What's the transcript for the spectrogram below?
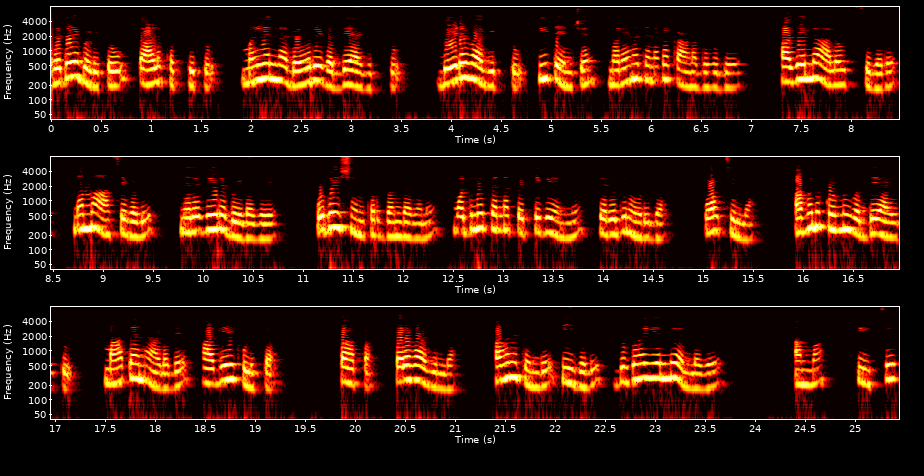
ಹೃದಯ ಬಡಿತವು ತಾಳ ತಪ್ಪಿತು, ಮೈಯೆಲ್ಲ ಬೆವರಿ ಗದ್ದೆ ಆಗಿತ್ತು ಬೇಡವಾಗಿತ್ತು. ಈ ಟೆನ್ಷನ್ ಮರಣ ತನಕ ಕಾಣಬಹುದೇ? ಹಾಗೆಲ್ಲ ಆಲೋಚಿಸಿದರೆ ನಮ್ಮ ಆಸೆಗಳು ನೆರವೇರಬೇಡವೇ? ಉದಯ್ ಶಂಕರ್ ಬಂದವನೇ ಮೊದಲು ತನ್ನ ಪೆಟ್ಟಿಗೆಯನ್ನು ತೆರೆದು ನೋಡಿದ. ವಾಚ್ ಇಲ್ಲ. ಅವನ ಕಣ್ಣು ಒದ್ದೆಯಾಯಿತು ಮಾತನಾಡದೆ ಹಾಗೆಯೇ ಕುಳಿತ. ಪಾಪ, ಪರವಾಗಿಲ್ಲ. ಅವನ ತಂದೆ ಈಗಲೂ ದುಬಾಯಿಯಲ್ಲೇ ಅಲ್ಲವೇ? ಅಮ್ಮ, ಟೀಚರ್,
